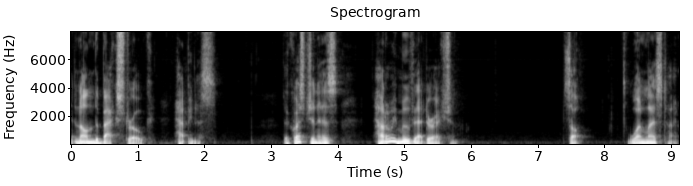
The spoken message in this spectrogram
and on the backstroke, happiness. The question is, how do we move that direction? So, one last time.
